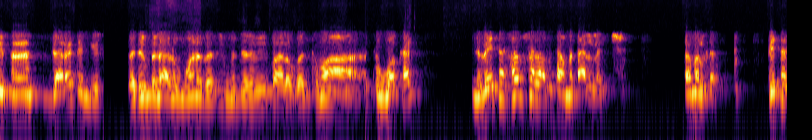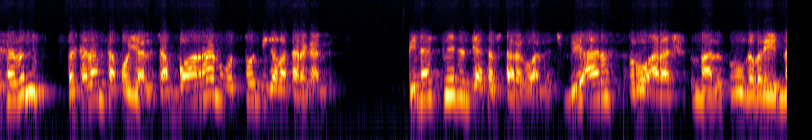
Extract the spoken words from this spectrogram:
represent ሲደረግ እንግዲህ በድንብላሉም ሆነ በዚህ ምንድን የሚባለው በንትኗ ትወከል ቤተሰብ ሰላም ታመጣለች። ተመልከት፣ ቤተሰብን በሰላም ታቆያለች። አቧራን ወጥቶ እንዲገባ ታደርጋለች። ቢነግድ እንዲያተርፍ ታደርገዋለች። ቢአርስ ጥሩ አራሽ ማለት ጥሩ ገበሬና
